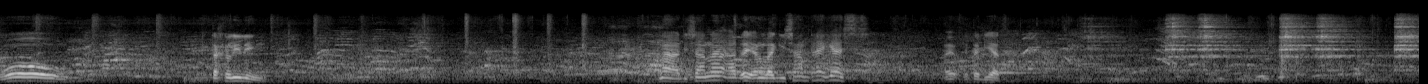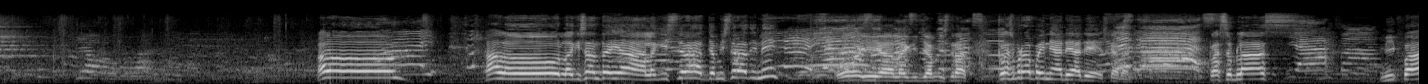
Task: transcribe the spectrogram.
Wow. Kita keliling nah di sana ada yang lagi santai guys ayo kita lihat Halo. Halo, lagi santai ya? Lagi istirahat, jam istirahat ini? Oh iya, lagi jam istirahat. Kelas berapa ini adik-adik sekarang? Kelas 11? MIPA?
